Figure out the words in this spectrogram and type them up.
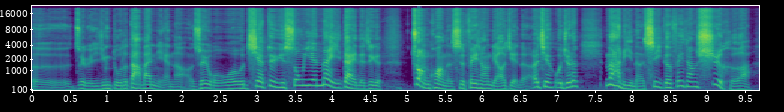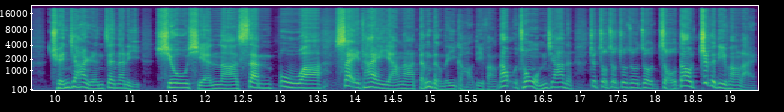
呃，这个已经读了大半年了，所以我我我现在对于松烟那一带的这个状况呢是非常了解的，而且我觉得那里呢是一个非常适合啊。全家人在那里休闲啊、散步啊、晒太阳啊等等的一个好地方。那我从我们家呢，就走走走走走走到这个地方来。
